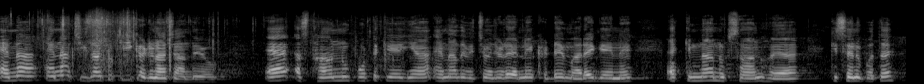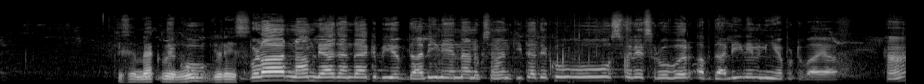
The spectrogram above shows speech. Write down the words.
ਇਹਨਾਂ ਇਹਨਾਂ ਚੀਜ਼ਾਂ ਚੋਂ ਕੀ ਕੱਢਣਾ ਚਾਹੁੰਦੇ ਹੋ? ਇਹ ਅਸਥਾਨ ਨੂੰ ਪੁੱਟ ਕੇ ਜਾਂ ਇਹਨਾਂ ਦੇ ਵਿੱਚੋਂ ਜਿਹੜੇ ਇੰਨੇ ਖੱਡੇ ਮਾਰੇ ਗਏ ਨੇ ਇਹ ਕਿੰਨਾ ਨੁਕਸਾਨ ਹੋਇਆ? ਕਿਸੇ ਨੂੰ ਪਤਾ ਕਿਸੇ ਮਹਿਕਮੇ ਨੂੰ ਜਿਹੜੇ ਬੜਾ ਨਾਮ ਲਿਆ ਜਾਂਦਾ ਹੈ ਕਿ ਵੀ ਅਬਦਾਲੀ ਨੇ ਇੰਨਾ ਨੁਕਸਾਨ ਕੀਤਾ। ਦੇਖੋ ਉਸ ਵੇਲੇ ਸਰੋਵਰ ਅਬਦਾਲੀ ਨੇ ਵੀ ਨਹੀਂ ਪਟਵਾਇਆ। ਹਾਂ,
